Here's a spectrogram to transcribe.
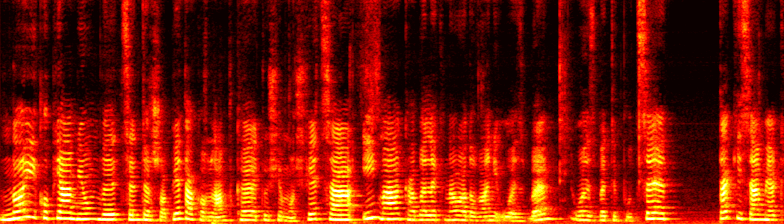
No i kupiłam ją w Center Shopie, taką lampkę, tu się oświeca i ma kabelek na ładowanie USB, USB typu C, taki sam jak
